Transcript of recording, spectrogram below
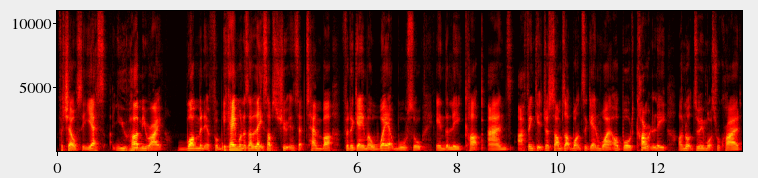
for Chelsea. Yes, you heard me right, one minute of football. He came on as a late substitute in September for the game away at Walsall in the League Cup. And I think it just sums up once again why our board currently are not doing what's required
